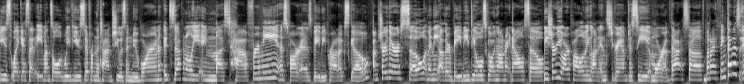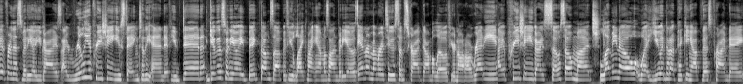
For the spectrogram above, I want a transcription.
she's, like I said, eight months old. We've used it from the time she was a newborn. It's definitely a must have for me as far as baby products go. I'm sure there are so many other baby deals going on right now. So be sure you are following on Instagram to see more of that stuff. But I think that is it for this video, you guys. I really appreciate you staying to the end. If you did, give this video a big thumbs up if you like my Amazon videos. And remember to subscribe down below if you're not already. I appreciate you guys so, so much. Let me know what you ended up picking up this Prime Day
